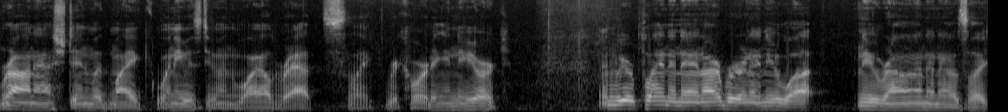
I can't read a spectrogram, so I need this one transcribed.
Ron Asheton with Mike when he was doing Wylde Ratttz, like recording in New York. And we were playing in Ann Arbor, and I knew Watt, knew Ron, and I was like,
